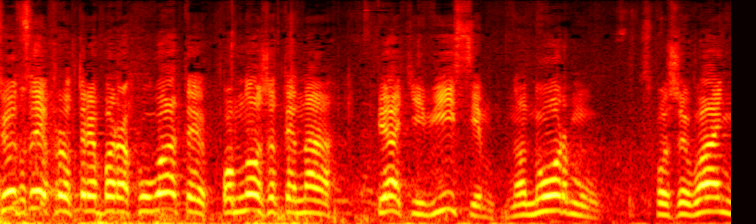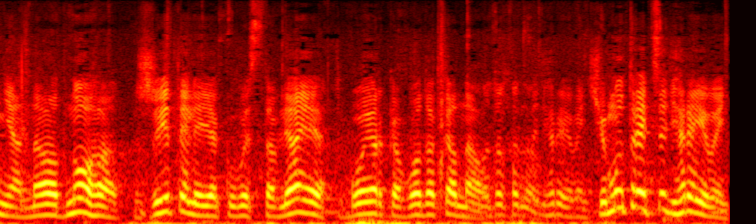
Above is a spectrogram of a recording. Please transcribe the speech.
Цю цифру треба рахувати, помножити на 5,8 на норму споживання на одного жителя, яку виставляє боярка водоканал. 30 гривень. Чому 30 гривень?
